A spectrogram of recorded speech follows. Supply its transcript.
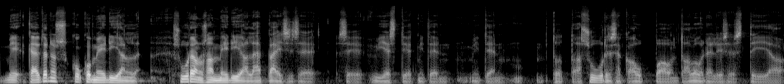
me, käytännössä koko median, suuren osan mediaa läpäisi se, se viesti, että miten, miten tota, suuri se kauppa on taloudellisesti ja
